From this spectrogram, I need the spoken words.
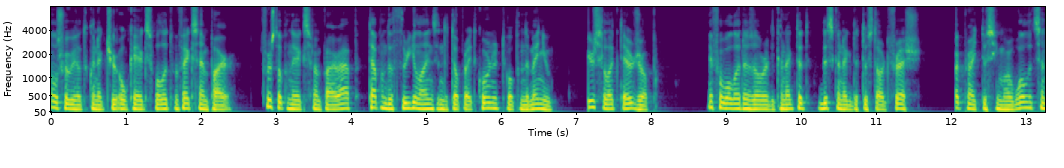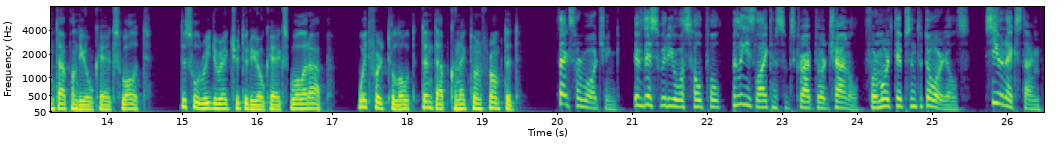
I'll show you how to connect your OKX wallet with XEmpire. First open the XEmpire app, tap on the three lines in the top right corner to open the menu. Here select airdrop. If a wallet is already connected, disconnect it to start fresh. Swipe right to see more wallets and tap on the OKX wallet. This will redirect you to the OKX wallet app. Wait for it to load, then tap connect when prompted. Thanks for watching. If this video was helpful, please like and subscribe to our channel for more tips and tutorials. See you next time.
